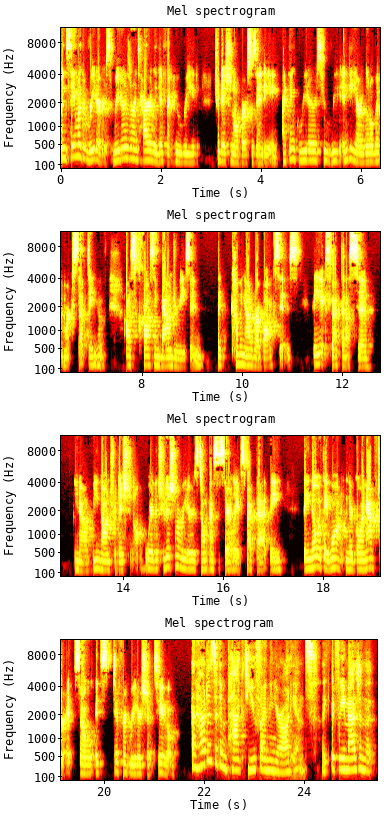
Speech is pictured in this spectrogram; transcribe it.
and same with the readers. Readers are entirely different who read traditional versus indie. I think readers who read indie are a little bit more accepting of us crossing boundaries and like coming out of our boxes. They expect us to, you know, be non-traditional, where the traditional readers don't necessarily expect that. They they know what they want and they're going after it. So it's different readership too. And how does it impact you finding your audience? Like if we imagine that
